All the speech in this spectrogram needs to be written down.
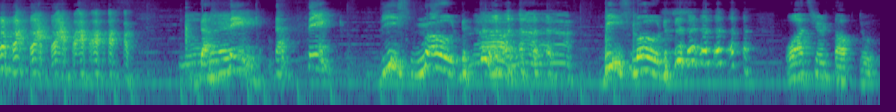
No the way. thick, the thick beast mode. No, no, no, no. Beast mode. What's your top two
